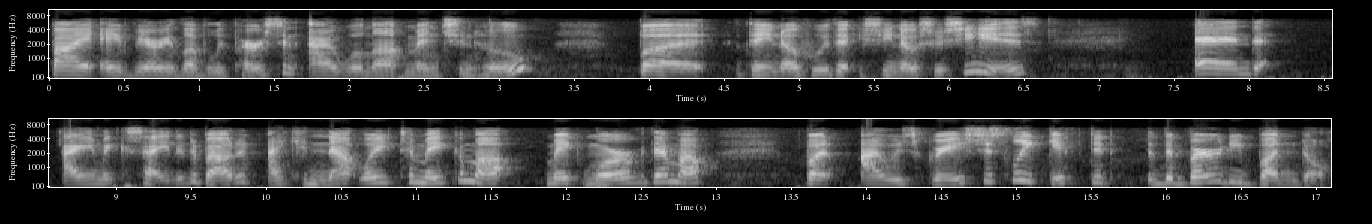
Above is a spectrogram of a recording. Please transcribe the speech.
by a very lovely person. I will not mention who, but they know who that she knows who she is. And I am excited about it. I cannot wait to make them up, make more of them up. But I was graciously gifted the Birdie Bundle.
